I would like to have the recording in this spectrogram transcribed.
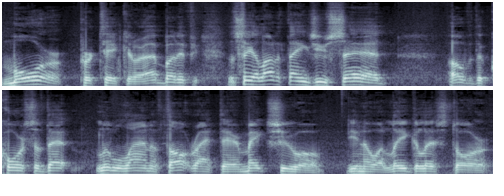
more particular. Uh, But if you see a lot of things you said over the course of that little line of thought right there makes you a you know a legalist or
